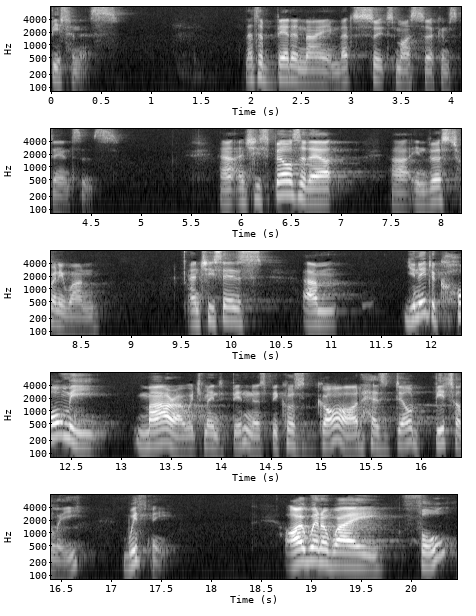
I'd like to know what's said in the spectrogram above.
bitterness. That's a better name. That suits my circumstances. Uh, and she spells it out uh, in verse 21. And she says, um, You need to call me Mara, which means bitterness, because God has dealt bitterly with me. I went away full,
